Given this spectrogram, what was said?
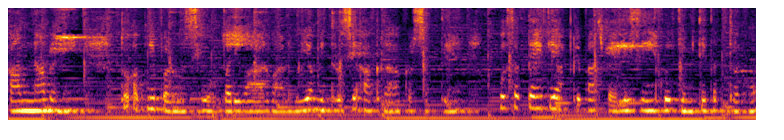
काम ना बने तो अपने पड़ोसियों परिवार वालों या मित्रों से आग्रह कर सकते हैं। हो सकता है कि आपके पास पहले से ही कोई कीमती पत्थर हो,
